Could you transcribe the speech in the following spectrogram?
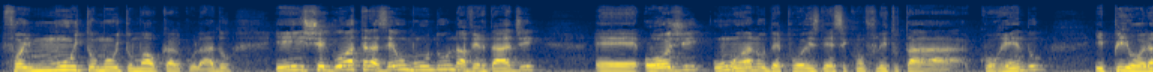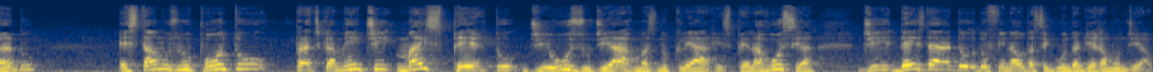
foi muito, muito mal calculado e chegou a trazer o mundo, na verdade, é, hoje, um ano depois desse conflito tá correndo e piorando, estamos no ponto praticamente mais perto de uso de armas nucleares pela Rússia de, desde o do, do final da Segunda Guerra Mundial.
